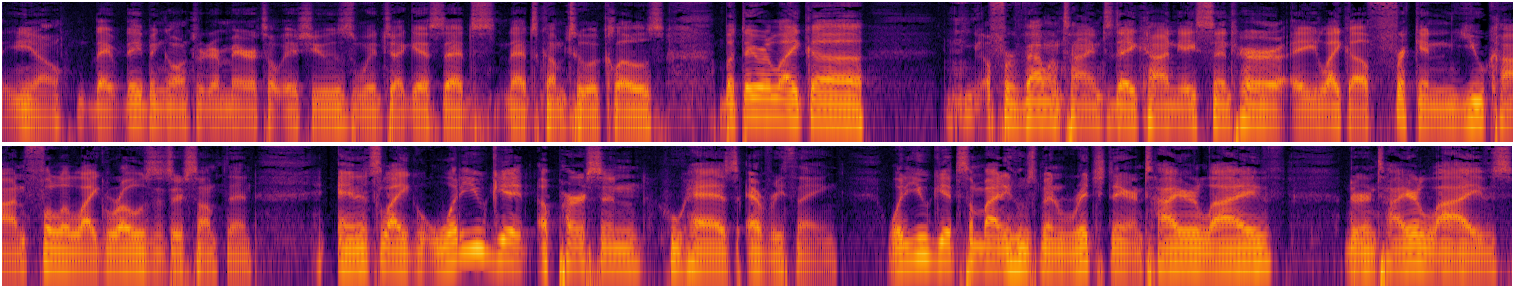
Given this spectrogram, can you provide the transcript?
you know, they they've been going through their marital issues, which I guess that's that's come to a close. But they were like uh for Valentine's Day, Kanye sent her a like a freaking Yukon full of like roses or something. And it's like, what do you get a person who has everything? What do you get somebody who's been rich their entire life, their entire lives,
